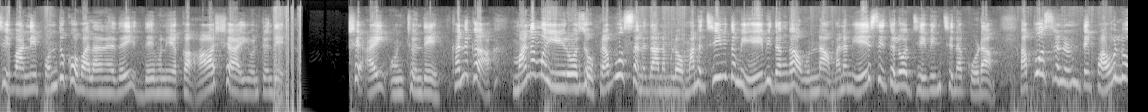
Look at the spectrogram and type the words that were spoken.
జీవాన్ని పొందుకోవాలనేది దేవుని యొక్క ఆశ అయి ఉంటుంది. ఆశ అయి ఉంటుంది. కనుక మనము ఈరోజు ప్రభు సన్నిధానంలో మన జీవితం ఏ విధంగా ఉన్నా మనం ఏ స్థితిలో జీవించినా కూడా అపోస్తున్నటువంటి పౌలు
